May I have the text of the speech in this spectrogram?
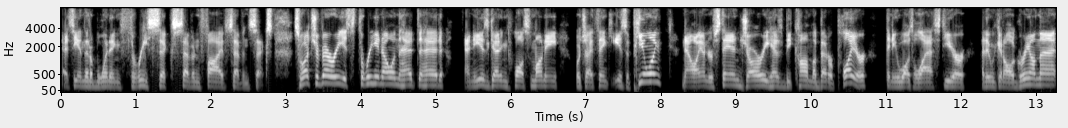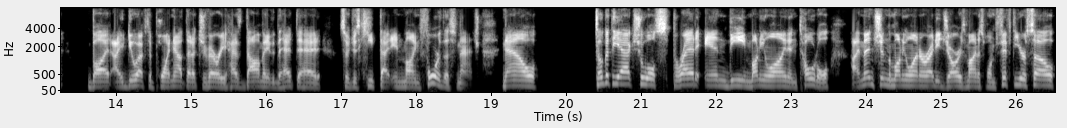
as he ended up winning 3 6, 7 5, 7 6. So Etcheverry is 3 0 in the head to head, and he is getting plus money, which I think is appealing. Now, I understand Jarry has become a better player than he was last year. I think we can all agree on that. But I do have to point out that Etcheverry has dominated the head to head. So just keep that in mind for this match. Now, look at the actual spread and the money line in total, I mentioned the money line already. Jarry's minus 150 or so.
